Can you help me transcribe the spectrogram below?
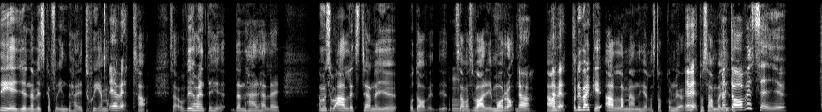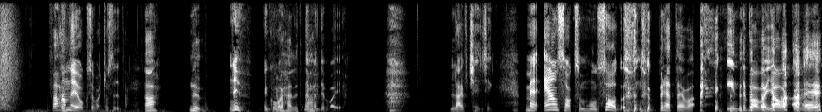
det är ju när vi ska få in det här i ett schema. Jag vet. Ja. Här, och vi har inte den här heller. Ja, men som Alex tränar ju och David ju tillsammans varje morgon. Mm. Ja, Ja. jag vet. Och det verkar ju alla män i hela Stockholm göra, typ på samma Men gym. David säger ju, för han har ju också varit hos Ida. Ja, nu. Nu, Det igår. var härligt. Nej, ja. men det var ju life changing. Men en sak som hon sa, då, nu berättar jag vad, inte bara vad jag varit med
